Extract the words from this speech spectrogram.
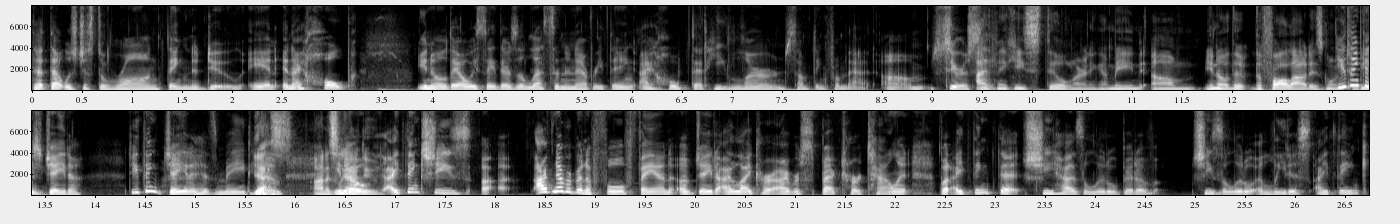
that that was just the wrong thing to do, and and I hope you know they always say there's a lesson in everything i hope that he learned something from that um seriously I think he's still learning. I mean, um, you know, the the fallout is going. do you think be, it's jada do you think jada has made Yes, him honestly, you I do. i think she's uh, i've never been a full fan of jada i like her i respect her talent but i think that she has a little bit of she's a little elitist i think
